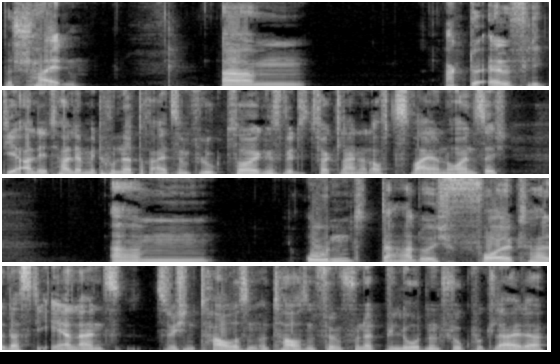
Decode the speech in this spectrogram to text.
bescheiden. Ähm, aktuell fliegt die Alitalia mit 113 Flugzeugen, es wird jetzt verkleinert auf 92. Ähm, und dadurch folgt halt, dass die Airlines zwischen 1000 und 1500 Piloten und Flugbegleiter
